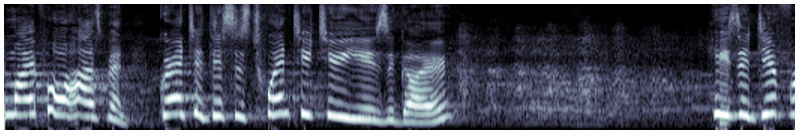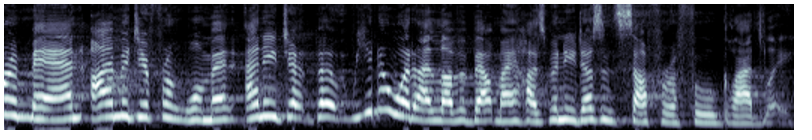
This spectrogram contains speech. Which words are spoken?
And my poor husband, granted, this is 22 years ago. He's a different man. I'm a different woman. And he just, but you know what I love about my husband? He doesn't suffer a fool gladly.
